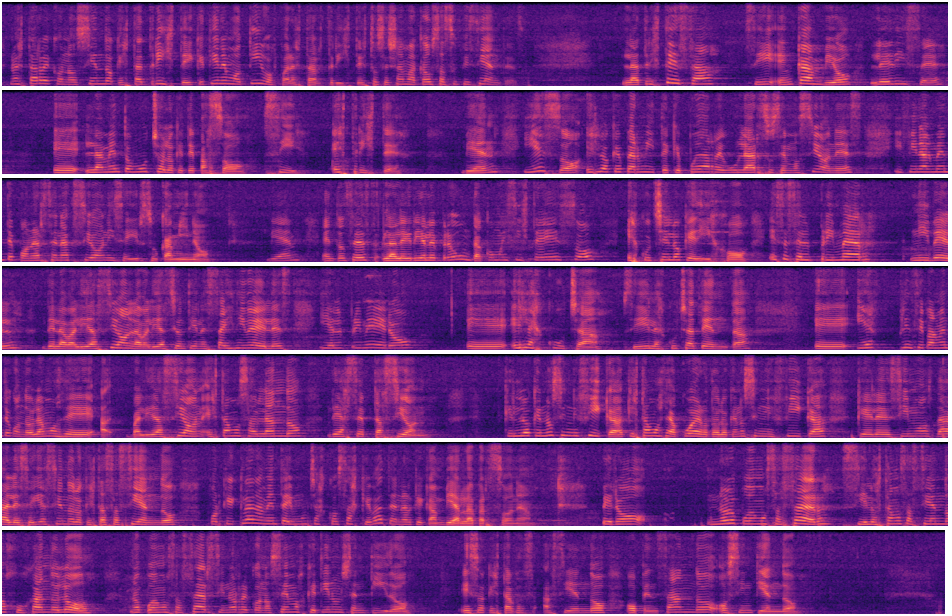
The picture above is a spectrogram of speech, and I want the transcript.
no está reconociendo que está triste y que tiene motivos para estar triste. Esto se llama causas suficientes. La tristeza, ¿sí? en cambio, le dice, eh, lamento mucho lo que te pasó. Sí, es triste. Bien, y eso es lo que permite que pueda regular sus emociones y finalmente ponerse en acción y seguir su camino. Bien, entonces la alegría le pregunta, ¿cómo hiciste eso? Escuché lo que dijo. Ese es el primer nivel de la validación. La validación tiene seis niveles y el primero eh, es la escucha, ¿sí? la escucha atenta. Eh, y es principalmente cuando hablamos de ah, validación, estamos hablando de aceptación, que es lo que no significa que estamos de acuerdo, lo que no significa que le decimos, dale, seguí haciendo lo que estás haciendo, porque claramente hay muchas cosas que va a tener que cambiar la persona. Pero no lo podemos hacer si lo estamos haciendo juzgándolo, no podemos hacer si no reconocemos que tiene un sentido eso que estás haciendo o pensando o sintiendo.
